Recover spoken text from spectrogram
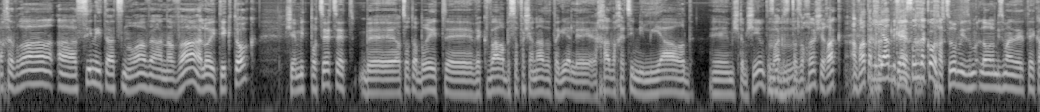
החברה הסינית הצנועה והענווה הלא היא טיק טוק שמתפוצצת בארצות הברית אה, וכבר בסוף השנה הזאת תגיע לאחד וחצי מיליארד. אה, משתמשים אתה זוכר- אתה זוכר שרק אחד- המיליארד לפני כן, 20 דקות. חצו מזמן- לא לא מזמן את קו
